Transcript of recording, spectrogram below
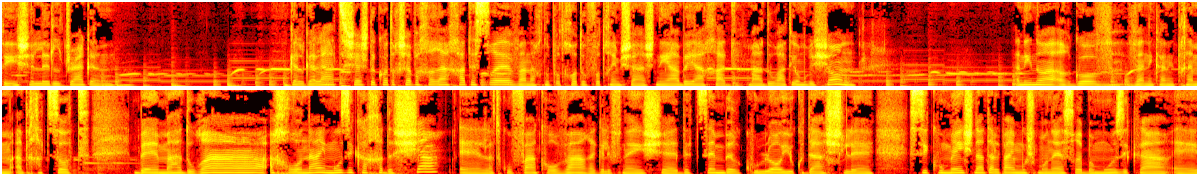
טימותי של ליטל דרגון. גלגלצ, שש דקות עכשיו אחרי 11, ואנחנו פותחות ופותחים שעה שנייה ביחד, מהדורת יום ראשון. אני נועה ארגוב, ואני כאן איתכם עד חצות במהדורה אחרונה עם מוזיקה חדשה אה, לתקופה הקרובה, רגע לפני שדצמבר כולו יוקדש לסיכומי שנת 2018 במוזיקה, אה,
